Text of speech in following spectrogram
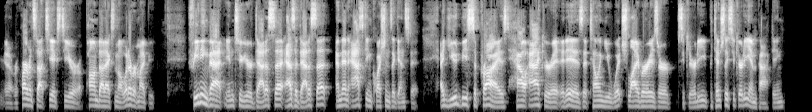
you know requirements.txt or a pom.xml, whatever it might be, feeding that into your data set as a data set and then asking questions against it. And you'd be surprised how accurate it is at telling you which libraries are security, potentially security impacting,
